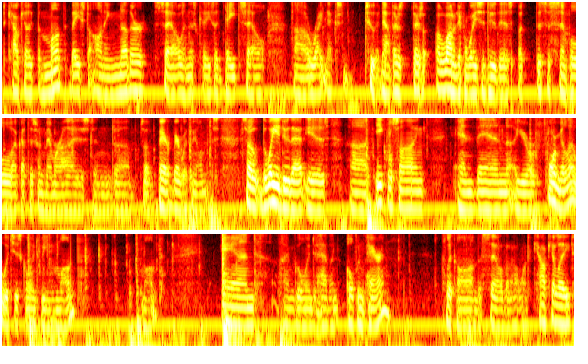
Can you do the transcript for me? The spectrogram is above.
to calculate the month based on another cell, in this case a date cell, uh, right next to it. Now there's there's a lot of different ways to do this, but this is simple. I've got this one memorized, and uh, so bear bear with me on this. So the way you do that is uh, equal sign, and then your formula, which is going to be month, month, and I'm going to have an open paren. Click on the cell that I want to calculate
